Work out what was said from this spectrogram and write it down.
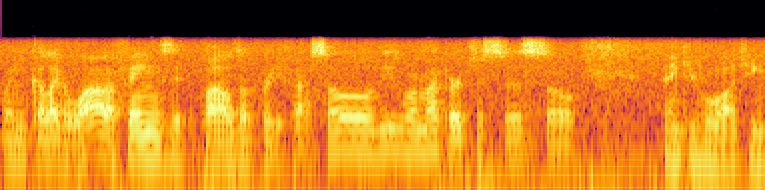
when you collect a lot of things, it piles up pretty fast. So these were my purchases. So thank you for watching.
